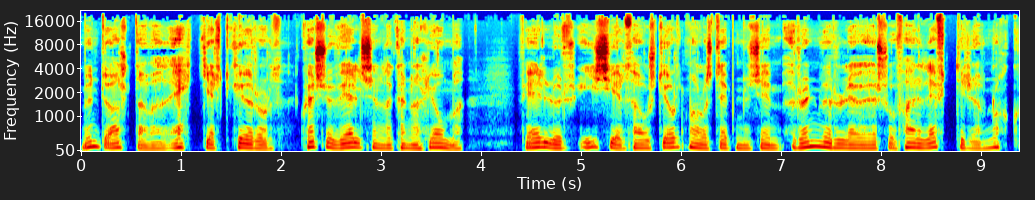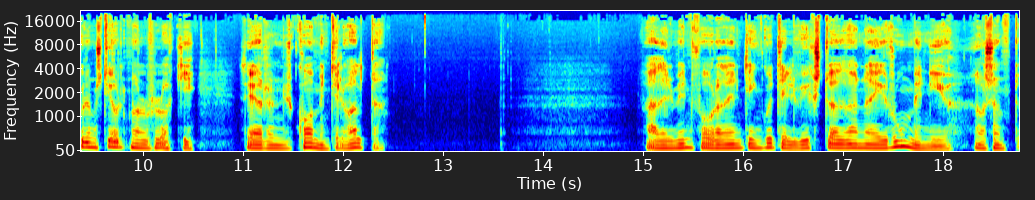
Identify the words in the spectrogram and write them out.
Mundu alltaf að ekkert kjörorð, hversu vel sem það kann að hljóma, felur í sér þá stjórnmálastefnu sem raunverulega er svo farið eftir af nokkurum stjórnmálaflokki þegar hann er komin til valda. Fadur minn fór að endingu til vikstöðvana í Rúmeníu á samt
